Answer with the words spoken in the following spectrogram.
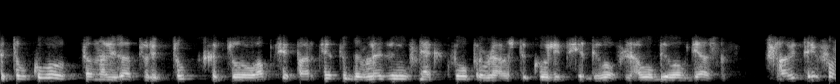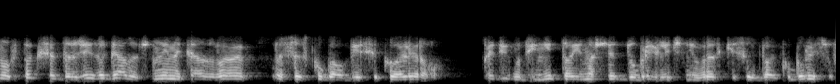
се тълкува от анализатори тук като опция партията да влезе в някаква управляваща коалиция, било в ляво, било в дясно. Слави Трифонов пък се държи загадъчно и не казва с кого би се коалирал. Преди години той имаше добри лични връзки с Бойко Борисов,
